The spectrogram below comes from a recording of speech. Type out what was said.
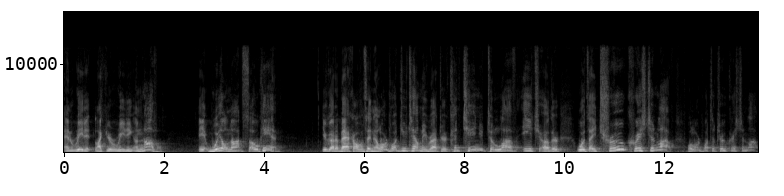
and read it like you're reading a novel. It will not soak in. You've got to back off and say, Now, Lord, what do you tell me right there? Continue to love each other with a true Christian love. Well, Lord, what's a true Christian love?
